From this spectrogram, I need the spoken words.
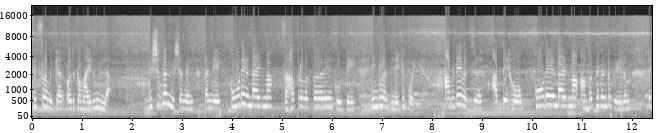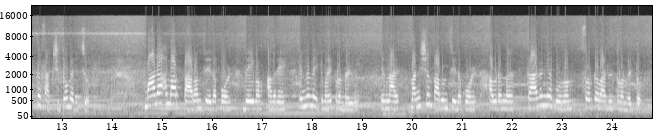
വിശ്രമിക്കാൻ ഒരുക്കമായിരുന്നില്ല. വിശുദ്ധൻ മിഷനിൽ തന്റെ കൂടെയുണ്ടായിരുന്ന സഹപ്രവർത്തകരെയും കൂട്ടി ഇംഗ്ലണ്ടിലേക്ക് പോയി. അവിടെ വെച്ച് അദ്ദേഹവും കൂടെയുണ്ടായിരുന്ന അമ്പത്തിരണ്ട് പേരും രക്തസാക്ഷിത്വം വരിച്ചു. മാലാഹമാർ പാപം ചെയ്തപ്പോൾ ദൈവം അവരെ എന്നേക്കുമായി പുറന്തള്ളി. എന്നാൽ മനുഷ്യൻ പാപം ചെയ്തപ്പോൾ അവിടുന്ന് കാരുണ്യപൂർവം സ്വർഗവാതിൽ തുറന്നിട്ടു.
